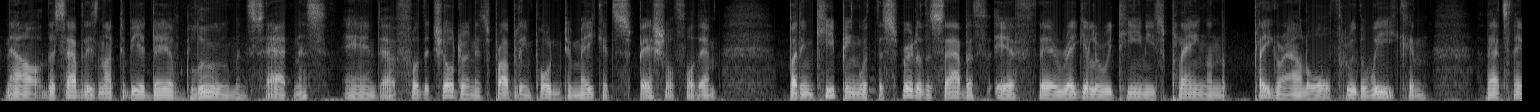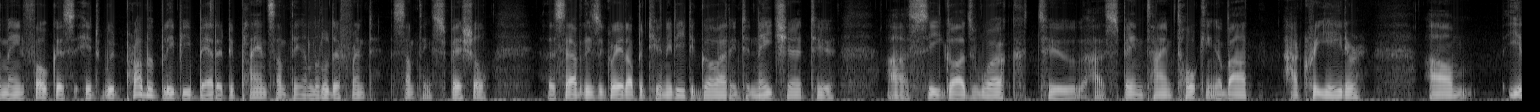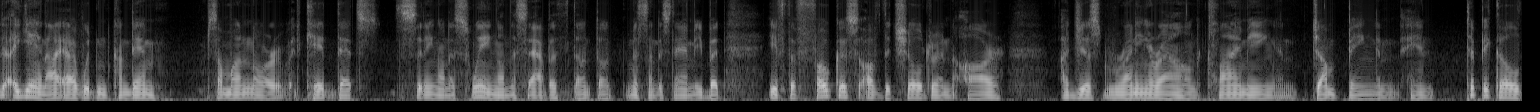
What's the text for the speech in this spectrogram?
Now, the Sabbath is not to be a day of gloom and sadness, and uh, for the children, it's probably important to make it special for them. But in keeping with the spirit of the Sabbath, if their regular routine is playing on the playground all through the week and that's their main focus, it would probably be better to plan something a little different, something special. The Sabbath is a great opportunity to go out into nature, to uh, see God's work, to uh, spend time talking about our Creator. Um, you know, again, I, I wouldn't condemn someone or a kid that's sitting on a swing on the Sabbath. Don't don't misunderstand me. But if the focus of the children are are just running around, climbing and jumping and, and typical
